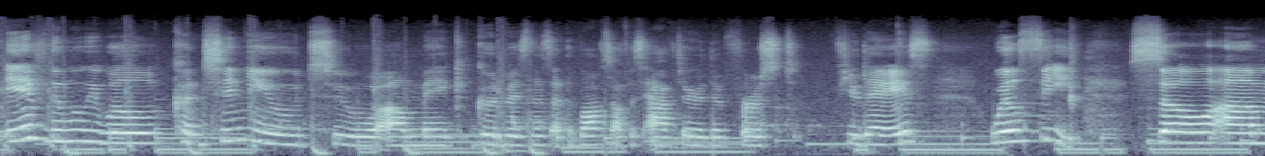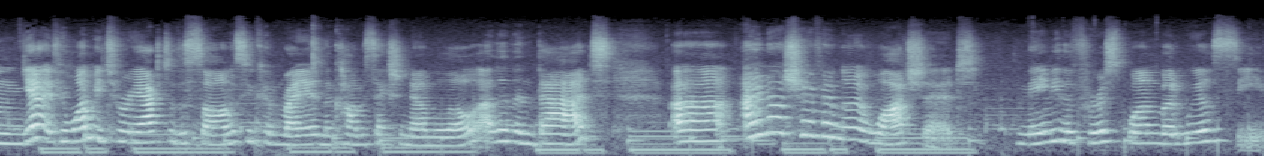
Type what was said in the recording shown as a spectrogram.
if the movie will continue to um, make good business at the box office after the first few days. We'll see. So um, yeah, if you want me to react to the songs, you can write it in the comment section down below. Other than that, uh, I'm not sure if I'm gonna watch it. Maybe the first one, but we'll see.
